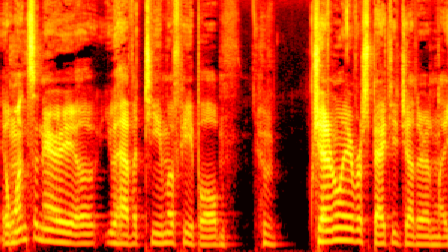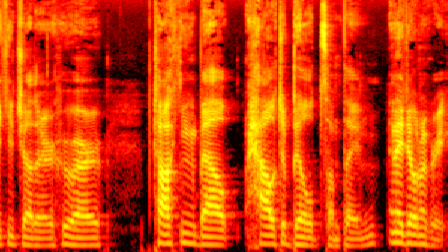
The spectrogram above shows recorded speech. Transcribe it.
In one scenario, you have a team of people who generally respect each other and like each other, who are talking about how to build something, and they don't agree.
